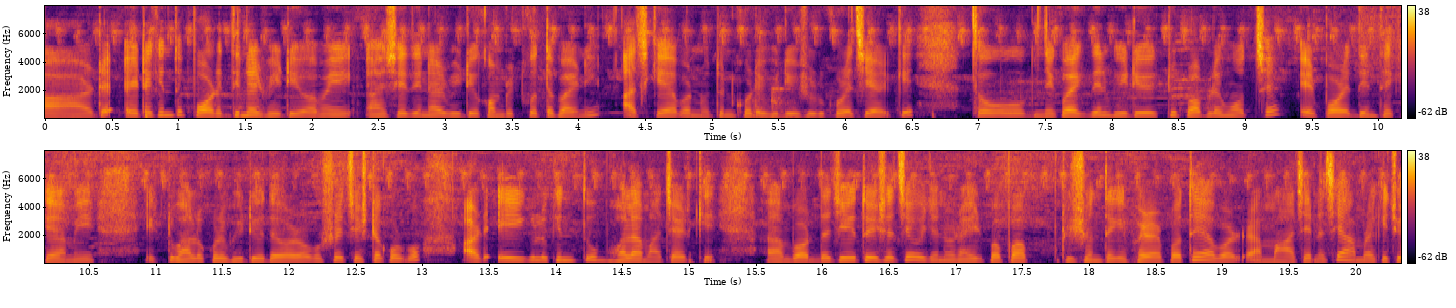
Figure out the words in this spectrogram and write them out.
আর এটা কিন্তু পরের দিনের ভিডিও আমি আহ, সেদিন আর ভিডিও কমপ্লিট করতে পারিনি। আজকে আবার নতুন করে ভিডিও শুরু করেছি আর কি। তো কয়েকদিন ভিডিও একটু প্রবলেম হচ্ছে। এর পরের দিন থেকে আমি একটু ভালো করে ভিডিও দেওয়ার অবশ্যই চেষ্টা করব। আর এইগুলো কিন্তু ভোলা মাছ আর কি। বর্দা যেহেতু এসেছে, ওই জন্য রাহির পাপা টিউশন থেকে ফেরার পথে আবার মাছ এনেছে। আমরা কিছু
